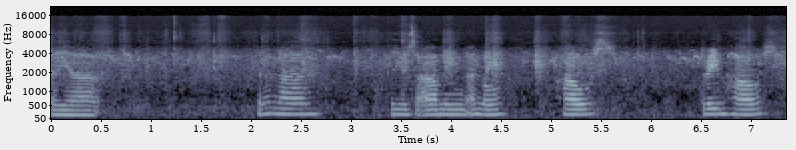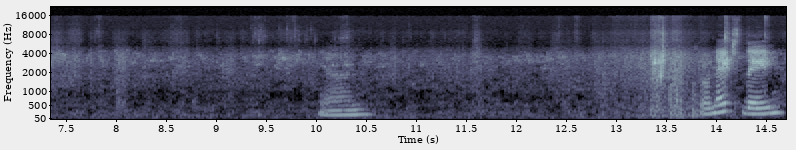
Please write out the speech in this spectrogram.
Kaya, ano lang, ito yung sa aming ano, house, dream house. Yan. So, next day,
